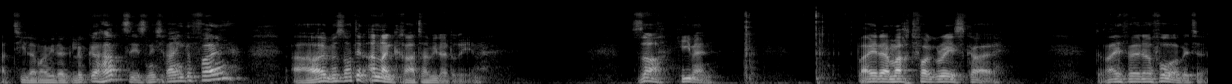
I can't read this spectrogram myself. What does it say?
Hat Tila mal wieder Glück gehabt, sie ist nicht reingefallen. Aber wir müssen auch den anderen Krater wieder drehen. So, He-Man. Bei der Macht von Grayskull. Drei Felder vor, bitte.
